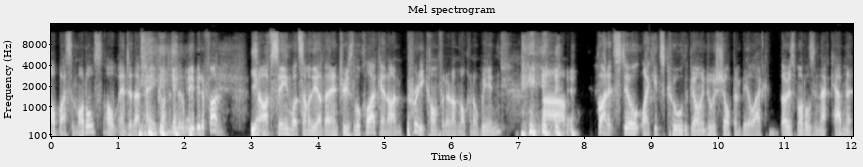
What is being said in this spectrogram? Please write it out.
I'll buy some models. I'll enter that painting contest. It'll be a bit of fun. Yeah. So I've seen what some of the other entries look like, and I'm pretty confident I'm not going to win. Um, but it's still like it's cool to go into a shop and be like, those models in that cabinet,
